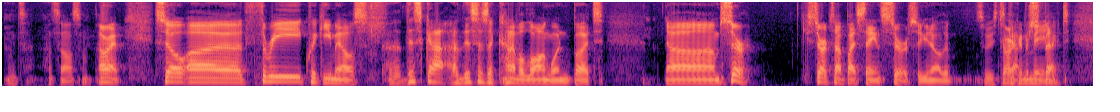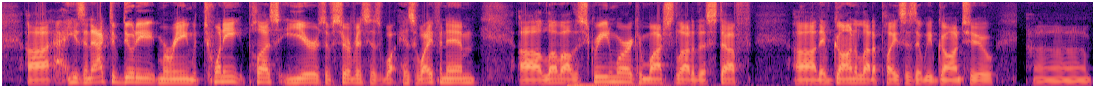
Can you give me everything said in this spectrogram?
That's, that's awesome. All right. So, uh, three quick emails. Uh, this guy, uh, this is a kind of a long one, but, um, sir, he starts out by saying sir, so you know that. So he's talking to me. respect. Uh, he's an active duty Marine with 20 plus years of service. His, his wife and him uh, love all the screen work and watched a lot of this stuff. Uh, they've gone to a lot of places that we've gone to. Um,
